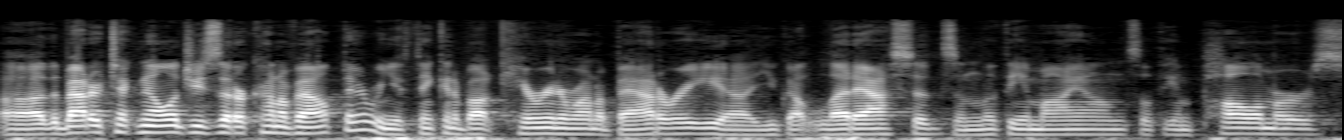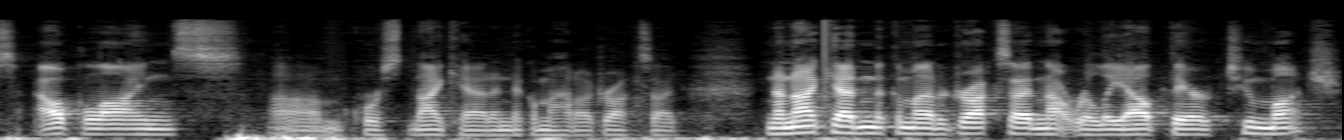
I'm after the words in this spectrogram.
Uh, the battery technologies that are kind of out there, when you're thinking about carrying around a battery, uh, you've got lead acids and lithium ions, lithium polymers, alkalines, um, of course, NiCad and nickel hydroxide. Now, NiCad and nickel hydroxide not really out there too much.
